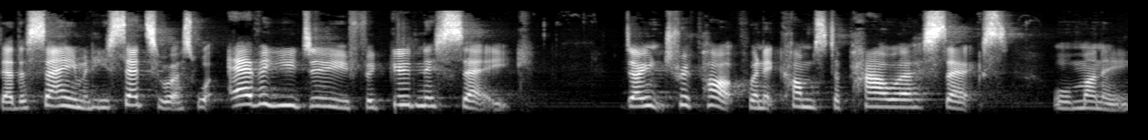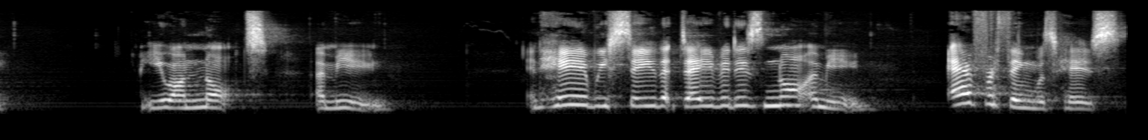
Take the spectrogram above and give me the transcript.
they're the same. And he said to us, Whatever you do, for goodness sake, don't trip up when it comes to power, sex, or money. You are not immune. And here we see that David is not immune. Everything was his.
